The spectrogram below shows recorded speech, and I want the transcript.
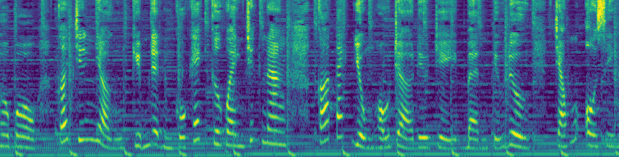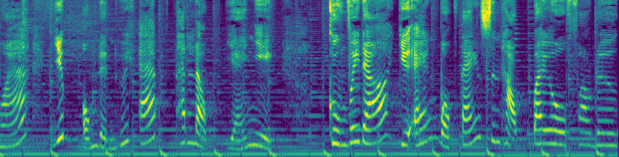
Herbal có chứng nhận kiểm định của các cơ quan chức năng, có tác dụng hỗ trợ điều trị bệnh tiểu đường, chống oxy hóa, giúp ổn định huyết áp, thanh lọc, giải nhiệt. Cùng với đó, dự án bột tán sinh học Bio Founder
